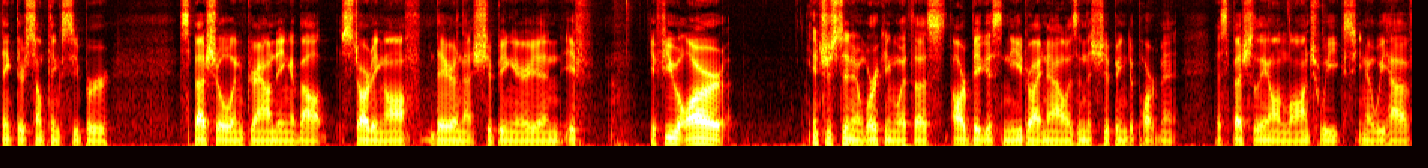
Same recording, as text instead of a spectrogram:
think there's something super special and grounding about starting off there in that shipping area. And if if you are interested in working with us, our biggest need right now is in the shipping department, especially on launch weeks. You know, we have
